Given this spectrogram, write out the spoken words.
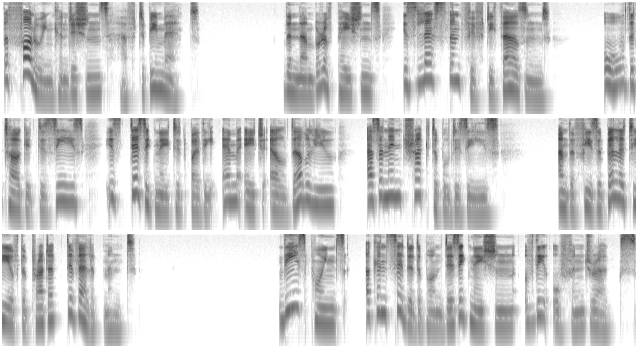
the following conditions have to be met. The number of patients is less than 50,000, or the target disease is designated by the MHLW as an intractable disease and the feasibility of the product development. These points are considered upon designation of the orphan drugs.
